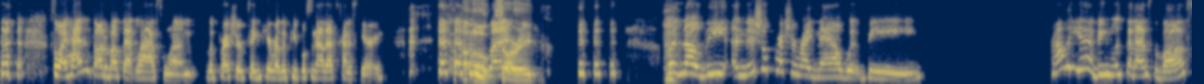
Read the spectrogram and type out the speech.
so I hadn't thought about that last one, the pressure of taking care of other people. So now that's kind of scary. oh, sorry. but no, the initial pressure right now would be probably, yeah, being looked at as the boss,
